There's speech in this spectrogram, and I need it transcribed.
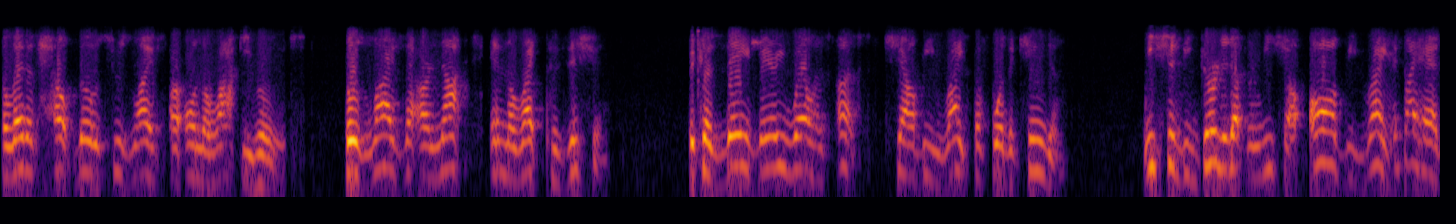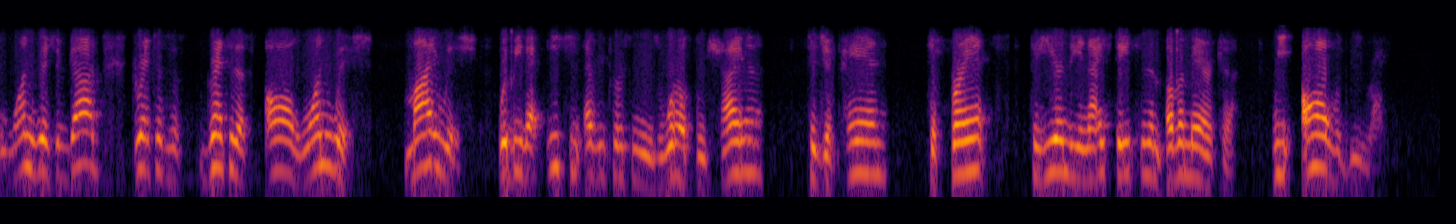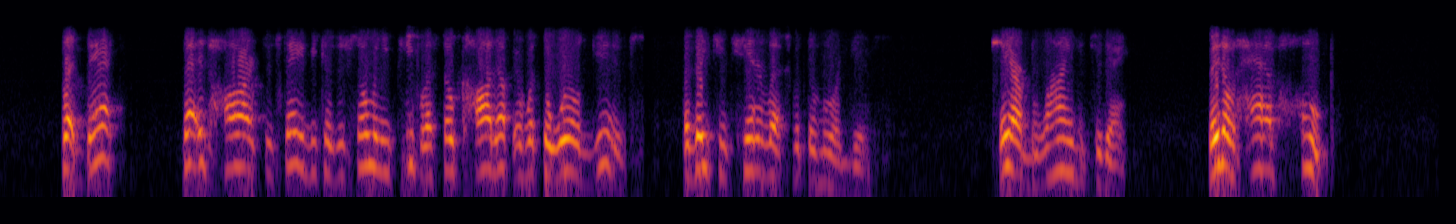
but let us help those whose lives are on the rocky roads, those lives that are not in the right position, because they very well as us shall be right before the kingdom. We should be girded up and we shall all be right. If I had one wish, if God granted us, granted us all one wish, my wish would be that each and every person in this world, from China to Japan to France to here in the United States of America, we all would be right. But that that is hard to say because there's so many people that are so caught up in what the world gives that they can care less what the Lord gives. They are blinded today. They don't have hope.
